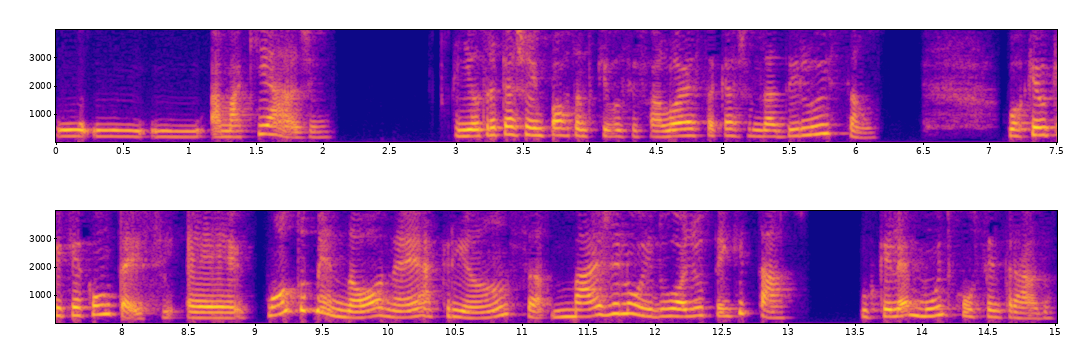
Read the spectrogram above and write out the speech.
o, o, o, a maquiagem. E outra questão importante que você falou é essa questão da diluição. Porque o que, que acontece? É, quanto menor né, a criança, mais diluído o óleo tem que estar. Tá porque ele é muito concentrado.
